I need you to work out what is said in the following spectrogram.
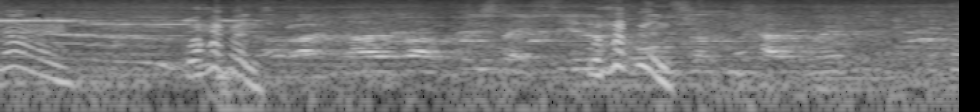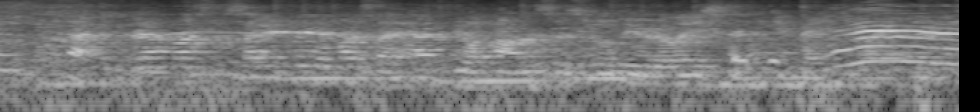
No! What happened? What happened? Safely, they have, your harnesses will be released and you can make your way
